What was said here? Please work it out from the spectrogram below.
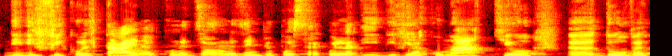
di difficoltà in alcune zone. Un esempio può essere quella di, di Via Comacchio, eh, dove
